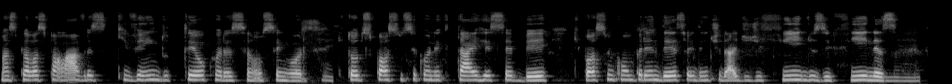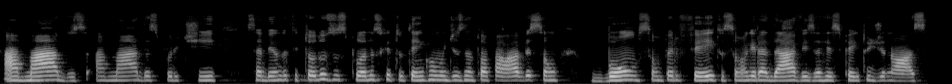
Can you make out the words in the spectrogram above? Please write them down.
mas pelas palavras que vêm do teu coração, Senhor. Sim. Que todos possam se conectar e receber, que possam compreender sua identidade de filhos e filhas, Amém. amados, amadas por ti, sabendo que todos os planos que tu tem, como diz na tua palavra, são bons, são perfeitos, são agradáveis a respeito de nós.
